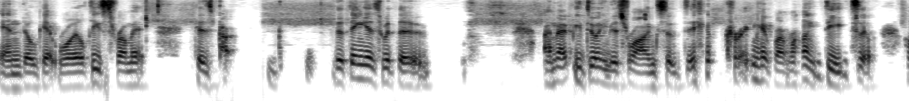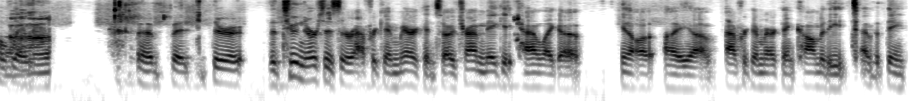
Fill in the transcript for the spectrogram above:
and they'll get royalties from it. Because the thing is with the I might be doing this wrong, so correct me if I'm wrong, Dee. So hopefully, I'm- Uh, but they're the two nurses are African American, so I try and make it kind of like a you know a, a uh, African American comedy type of thing.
